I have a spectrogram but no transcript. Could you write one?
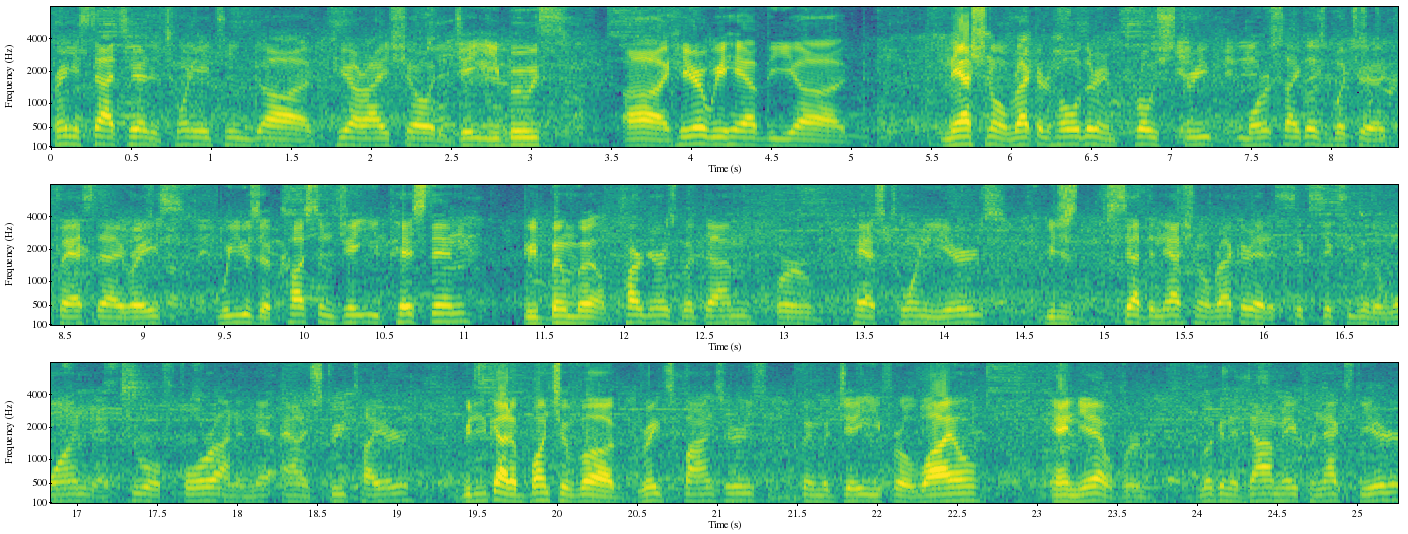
Frankie here at the 2018 uh, PRI show at the JE booth. Uh, here we have the uh, national record holder in pro street motorcycles, which are a class that I race. We use a custom JE piston. We've been with partners with them for past 20 years. We just set the national record at a 660 with a 1 at 204 on a, on a street tire. We just got a bunch of uh, great sponsors. We've been with JE for a while. And yeah, we're looking to dominate for next year.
